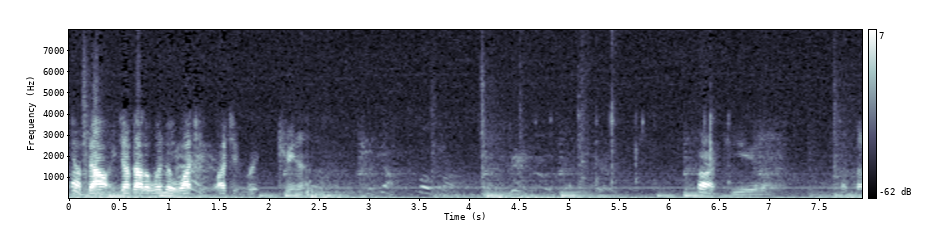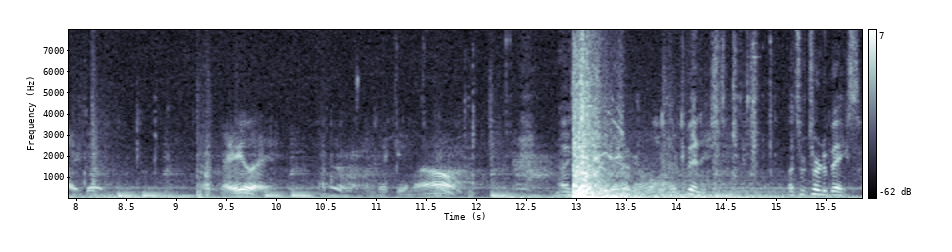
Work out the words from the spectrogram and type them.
Jump out, jump out the window, watch it, watch it, Rick, Trina. Fuck you. That's how you do it. Melee. Take him out. Nice. They're finished. Let's return to base.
